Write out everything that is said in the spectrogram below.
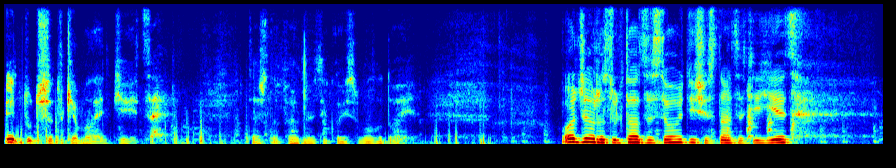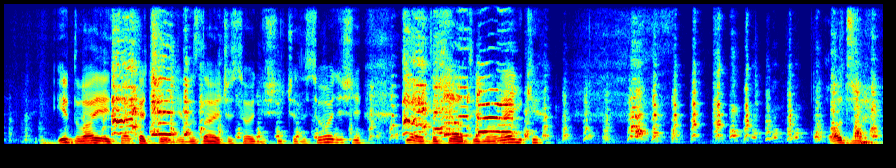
І тут ще таке маленьке яйце. Теж, напевно, з якоїсь молодої. Отже, результат за сьогодні 16 яєць і 2 яйця качині. Не знаю, чи сьогоднішні, чи не сьогоднішні. Є отакі от і маленькі. Отже,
